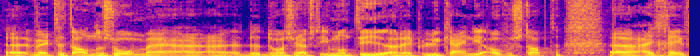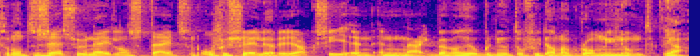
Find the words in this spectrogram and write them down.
werd het andersom. Hè? Er was juist iemand die een republikein die overstapte. Uh, hij geeft rond zes uur Nederlandse tijd zijn officiële reactie. En, en nou, ik ben wel heel benieuwd of hij dan ook Romney noemt. Ja,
